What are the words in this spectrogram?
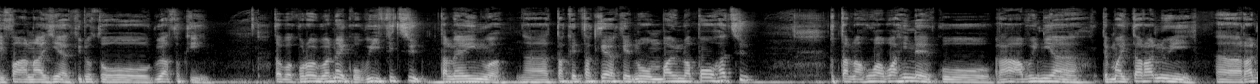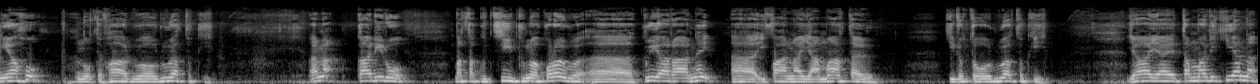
i whānaihia ki roto o Ruatoki. Taua koroua nei ko Wī Whitu tana ingoa, taketake ake nō Maunapōhatu, ko tana hoa wahine ko Rāwinia Te Maitaranui Raniaho nō te whārua o Ruatoki. Ana, ka riro, mā taku tīpuna koroua, kuia rānei, i whānai i a mātau ki roto o Ruatoki. I a ia e tamariki ana,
